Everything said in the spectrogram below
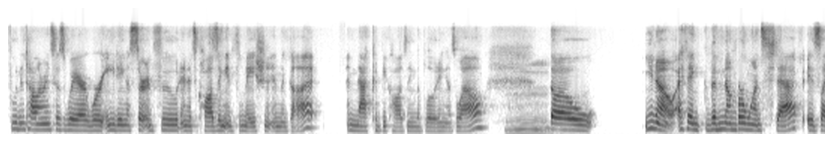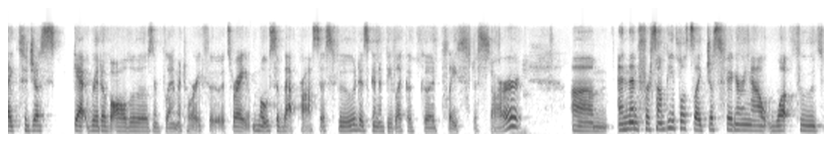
food intolerance is where we're eating a certain food and it's causing inflammation in the gut. And that could be causing the bloating as well. Mm. So, you know, I think the number one step is like to just get rid of all of those inflammatory foods, right? Most of that processed food is going to be like a good place to start. Um, and then for some people, it's like just figuring out what foods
